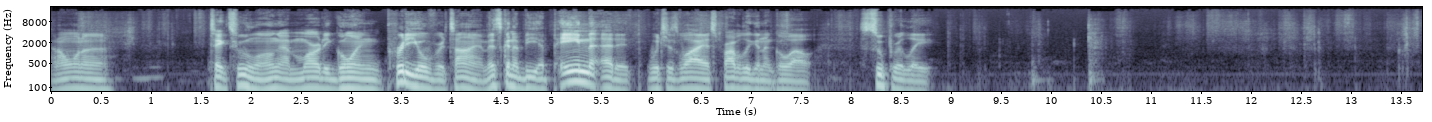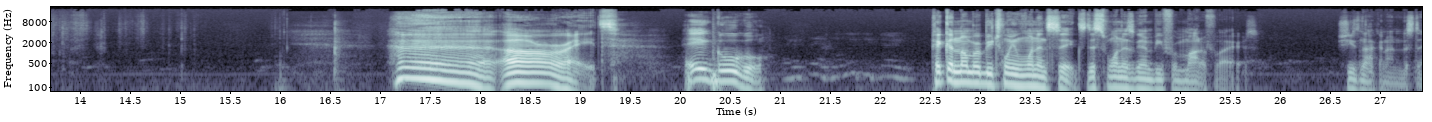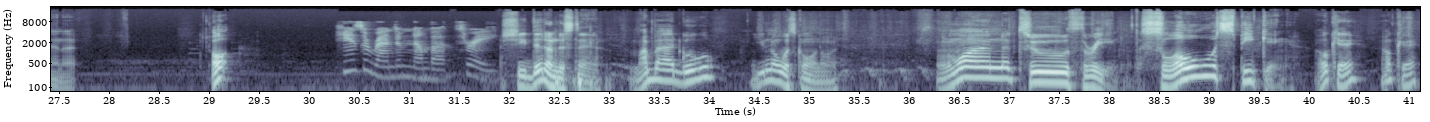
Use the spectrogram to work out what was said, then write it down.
I don't want to take too long. I'm already going pretty over time. It's going to be a pain to edit, which is why it's probably going to go out super late. All right. Hey Google. Pick a number between 1 and 6. This one is going to be for modifiers. She's not going to understand that. Oh, Here's a random number 3. She did understand. My bad, Google. You know what's going on. One, two, three. Slow speaking. Okay, okay.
